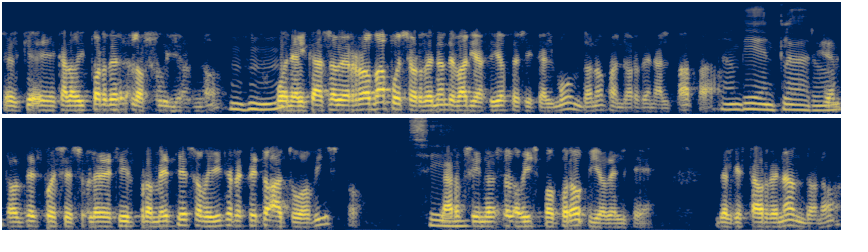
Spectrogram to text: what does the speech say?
el que cada obispo ordena los suyos, ¿no? O en el caso de Roma, pues se ordenan de varias diócesis del mundo, ¿no? Cuando ordena el Papa. También, claro. Y entonces, pues se suele decir, prometes obediencia respeto a tu obispo. Sí. Claro, si no es el obispo propio del que del que está ordenando, ¿no?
